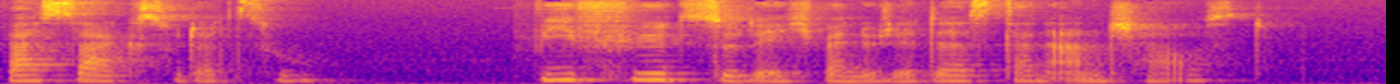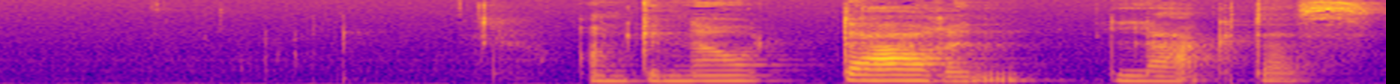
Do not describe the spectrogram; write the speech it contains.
Was sagst du dazu? Wie fühlst du dich, wenn du dir das dann anschaust? Und genau darin lag das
